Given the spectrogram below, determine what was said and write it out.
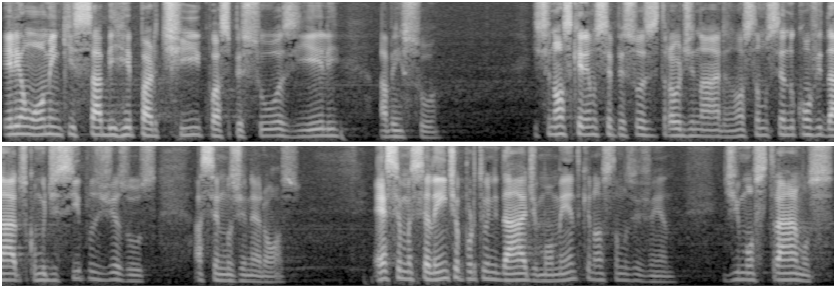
Ele é um homem que sabe repartir com as pessoas e ele abençoa. E se nós queremos ser pessoas extraordinárias, nós estamos sendo convidados, como discípulos de Jesus, a sermos generosos. Essa é uma excelente oportunidade, o momento que nós estamos vivendo, de mostrarmos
